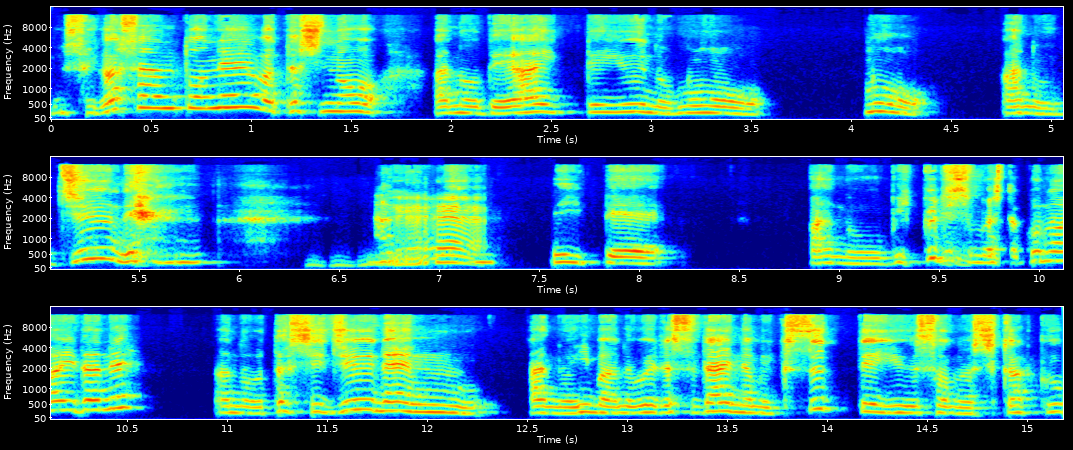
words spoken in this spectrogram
うん、セガさんとね、私のあの出会いっていうのも、もう、あの、10年経っていて、あの、びっくりしました。この間ね、あの、私10年、あの、今のウェルスダイナミクスっていうその資格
